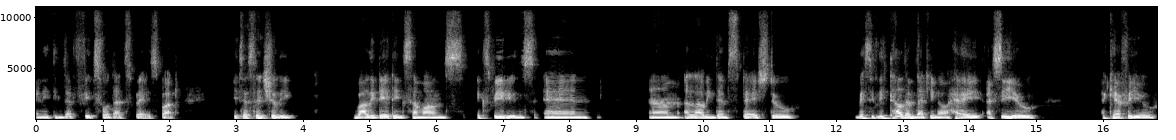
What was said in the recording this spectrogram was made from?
anything that fits for that space. But it's essentially validating someone's experience and um, allowing them space to basically tell them that you know hey i see you. I care for you.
